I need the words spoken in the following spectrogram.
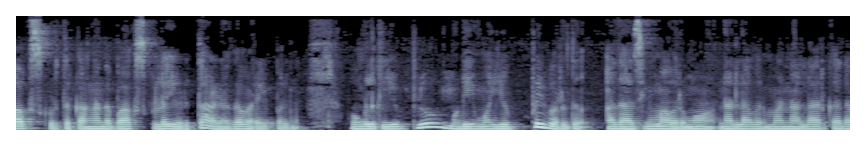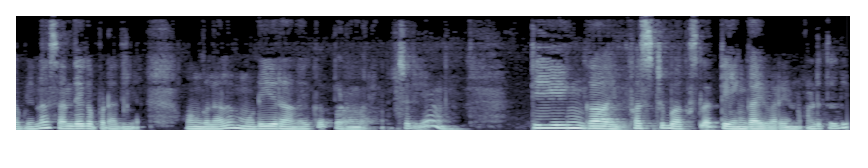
பாக்ஸ் கொடுத்துருக்காங்க. அந்த பாக்ஸ்குள்ளே எடுத்து அழகாக வரைய பாருங்கள் உங்களுக்கு எவ்வளோ முடியுமோ எப்படி வருதோ அது அசிங்கமாக வருமோ நல்லா வருமா நல்லா இருக்காது அப்படின்லாம் சந்தேகப்படாதீங்க. உங்களால் முடிகிற அளவுக்கு படம் வரையணும். சரியா? தேங்காய். ஃபஸ்ட்டு பாக்ஸில் தேங்காய் வரையணும். அடுத்தது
